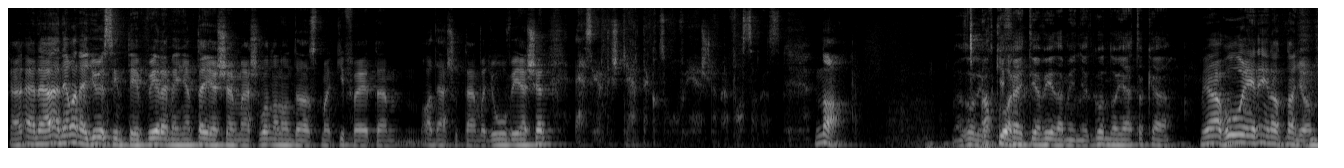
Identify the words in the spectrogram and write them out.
Ennél, ennél van egy őszintébb véleményem, teljesen más vonalon, de azt majd kifejtem adás után, vagy OVS-en. Ezért is gyertek az OVS-re, mert faszal ez. Na, az Oli Akkor... kifejti a véleményét, gondoljátok el? Ja, hú, én, én ott nagyon.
